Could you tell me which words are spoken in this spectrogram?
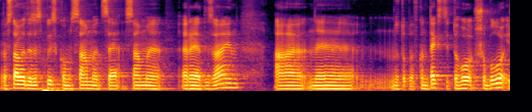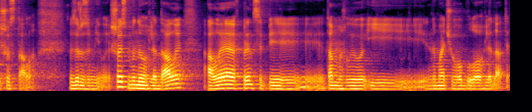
розставити за списком саме це, саме редизайн, а не ну, тобто, в контексті того, що було і що стало. Ви Зрозуміли. Щось ми не оглядали, але в принципі там, можливо, і нема чого було оглядати.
